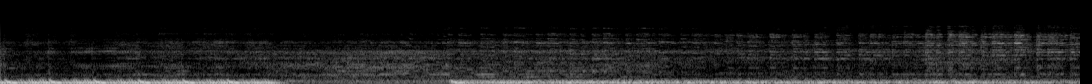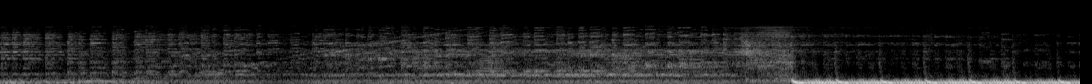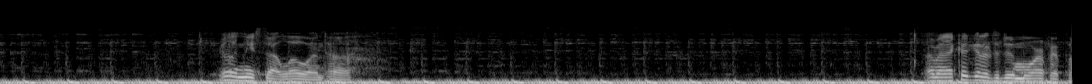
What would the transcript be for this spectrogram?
Needs that low end, huh? I mean, I could get it to do more if I put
